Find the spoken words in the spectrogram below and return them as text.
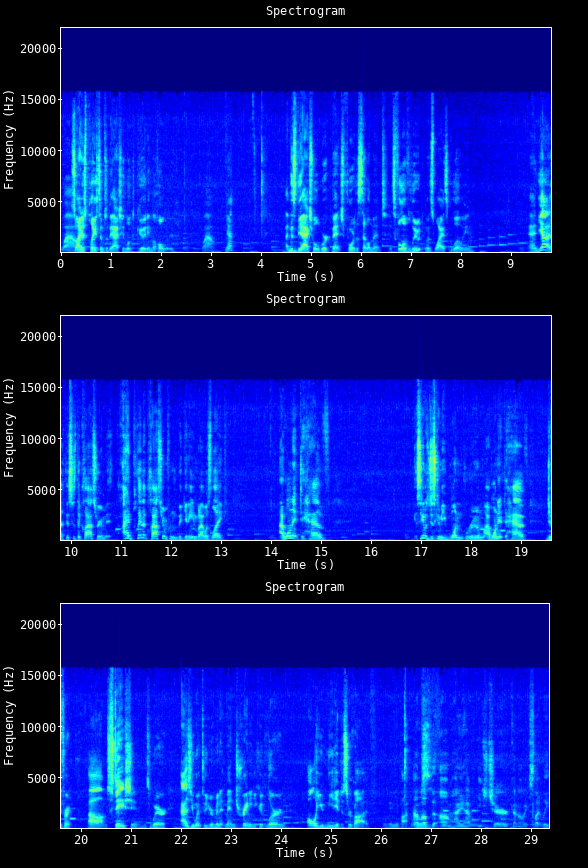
wow. So I just placed them so they actually looked good in the holder. wow. Yeah. And this is the actual workbench for the settlement. It's full of loot, that's why it's glowing. And yeah, this is the classroom. I had played a classroom from the beginning, but I was like, I want it to have. It seemed it was just gonna be one room. I wanted it to have different um, stations where, as you went through your Minutemen training, you could learn all you needed to survive in the apocalypse. I love the um how you have each chair kind of like slightly,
